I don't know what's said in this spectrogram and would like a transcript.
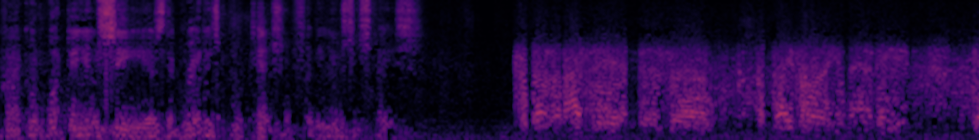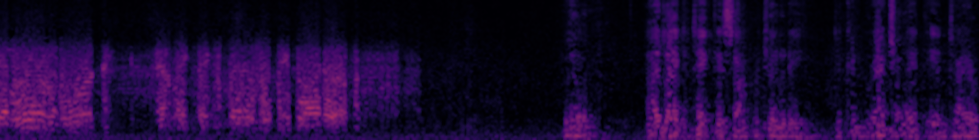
If I could, what do you see as the greatest potential for the use of space? President, I see it as uh, a place where humanity can live and work and make things better for people on Earth. Well, I'd like to take this opportunity to congratulate the entire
